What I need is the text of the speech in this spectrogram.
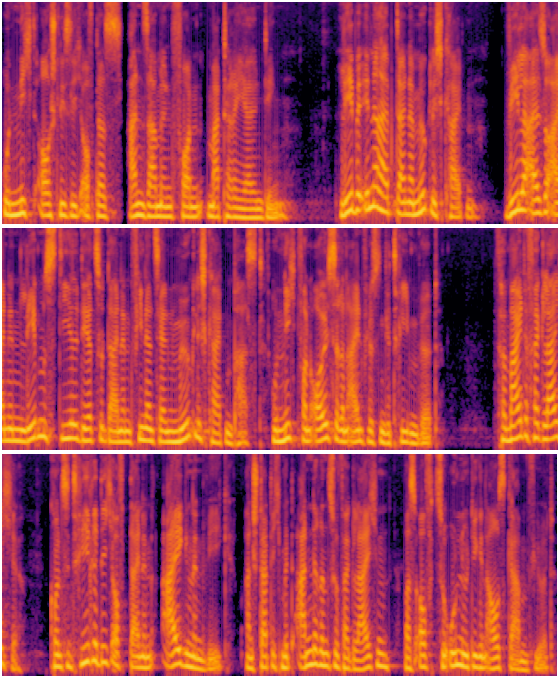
und nicht ausschließlich auf das Ansammeln von materiellen Dingen. Lebe innerhalb deiner Möglichkeiten. Wähle also einen Lebensstil, der zu deinen finanziellen Möglichkeiten passt und nicht von äußeren Einflüssen getrieben wird. Vermeide Vergleiche. Konzentriere dich auf deinen eigenen Weg, anstatt dich mit anderen zu vergleichen, was oft zu unnötigen Ausgaben führt.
